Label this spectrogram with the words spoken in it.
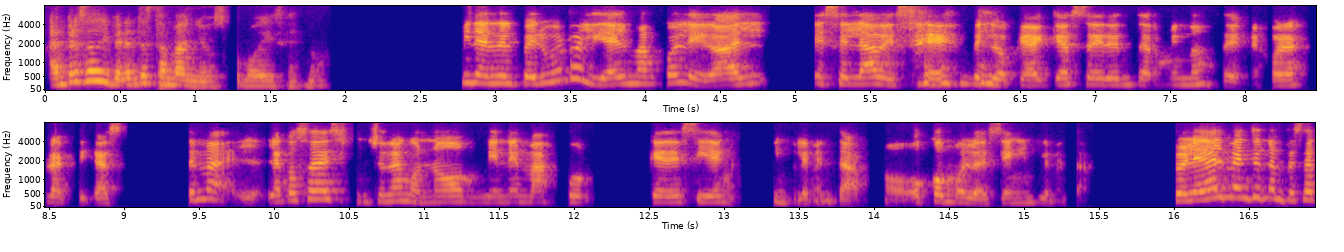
a empresas de diferentes tamaños, como dices, ¿no? Mira, en el Perú en realidad el marco legal es el ABC de lo que hay que hacer en términos de mejoras prácticas. la cosa de si funcionan o no viene más por qué deciden implementar o cómo lo deciden implementar. Pero legalmente una empresa,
